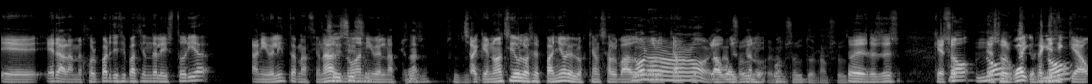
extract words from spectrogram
eh, era la mejor participación de la historia a nivel internacional, no a nivel nacional. o sea, que no han sido los españoles los que han salvado no, no, no, la vuelta en, absoluto, Entonces, es, que eso, eso es guay. O sea, que, que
